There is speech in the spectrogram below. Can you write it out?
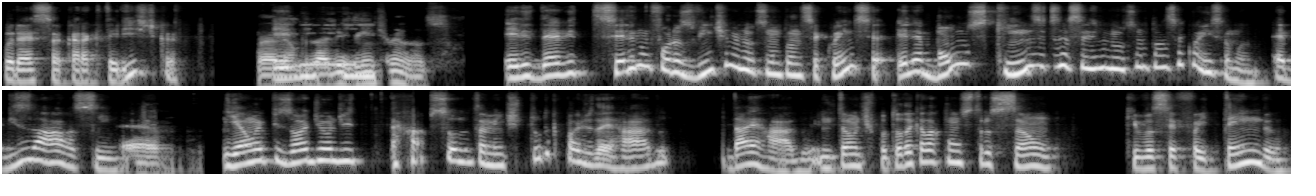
por essa característica. É, um episódio de ele- 20 minutos. Ele deve, se ele não for os 20 minutos no plano de sequência, ele é bom uns 15, 16 minutos no plano de sequência, mano. É bizarro, assim. É. E é um episódio onde absolutamente tudo que pode dar errado, dá errado. Então, tipo, toda aquela construção que você foi tendo,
